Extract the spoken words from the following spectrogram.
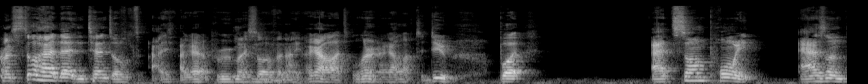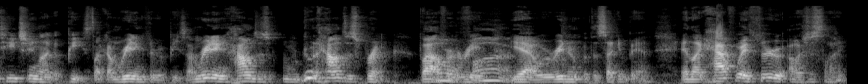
I still had that intent of I, I gotta prove myself and I, I got a lot to learn, I got a lot to do. But at some point, as I'm teaching like a piece, like I'm reading through a piece, I'm reading Hounds of, we're doing Hounds of Spring by Alfred Oh, Reed. fun. Yeah, we were reading it with the second band. And like halfway through, I was just like,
